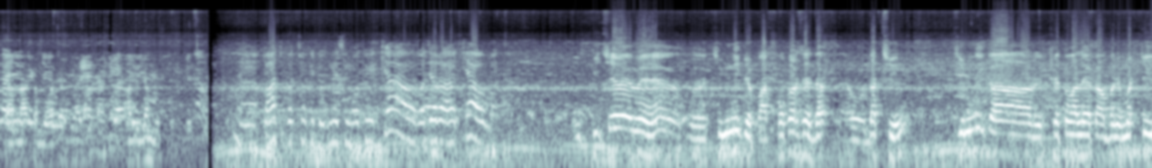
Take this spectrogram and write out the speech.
चार लाख का मुआवजा दिया अविलंब पाँच बच्चों की डूबने से मौत हुई। क्या वजह रहा? क्या हुआ? था पीछे में चिमनी के पास पोखर से दक्षिण चिमनी का खेत वाले का मैंने मट्टी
